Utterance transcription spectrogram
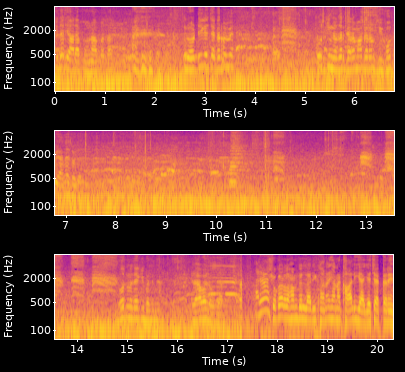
किधर जा रहा है फ़ोन आपका सर रोटी के चक्करों में उसकी नज़र गर्मा गर्म सीखों पे है ना इस वजह से बहुत मज़े की बनी है लेवल हो गया। शुक्र अल्हम्दुलिल्लाह जी खाना शाना खा लिया ये चेक करें।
